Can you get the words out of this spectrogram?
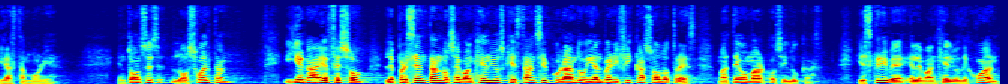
Y hasta morir. Entonces lo sueltan y llega a Éfeso, le presentan los evangelios que están circulando y él verifica solo tres, Mateo, Marcos y Lucas. Y escribe el Evangelio de Juan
